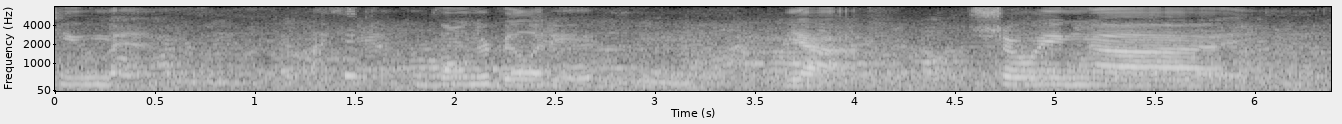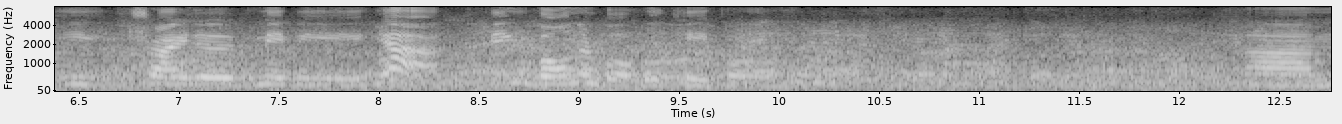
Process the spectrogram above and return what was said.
human? Vulnerability. Mm. Yeah, showing. Uh, you try to maybe, yeah, being vulnerable with people. Um,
